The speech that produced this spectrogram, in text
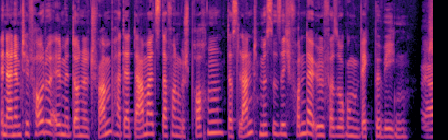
In einem TV-Duell mit Donald Trump hat er damals davon gesprochen, das Land müsse sich von der Ölversorgung wegbewegen. A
